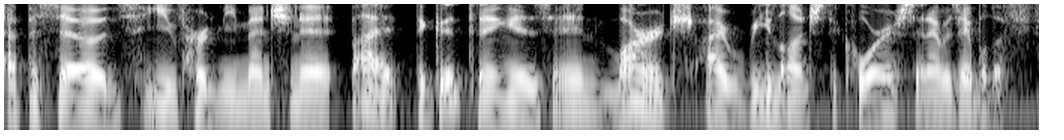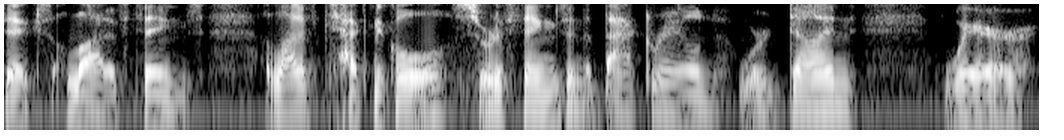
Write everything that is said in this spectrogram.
episodes. You've heard me mention it. But the good thing is in March, I relaunched the course and I was able to fix a lot of things. A lot of technical sort of things in the background were done where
